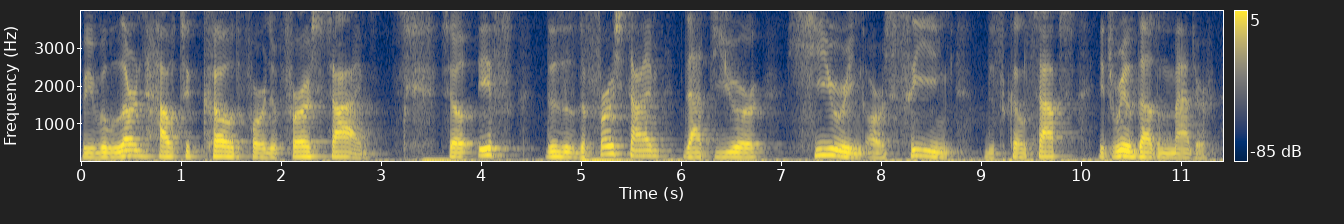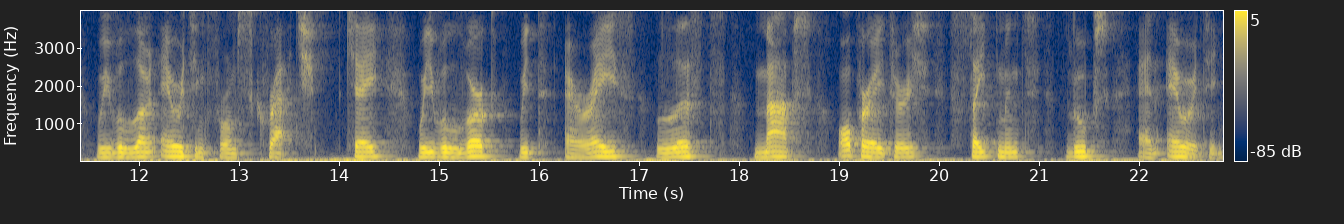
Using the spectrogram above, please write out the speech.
We will learn how to code for the first time. So if this is the first time that you're hearing or seeing these concepts, it really doesn't matter. We will learn everything from scratch. Okay? We will work with arrays, lists, maps, operators, statements, loops, and everything.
